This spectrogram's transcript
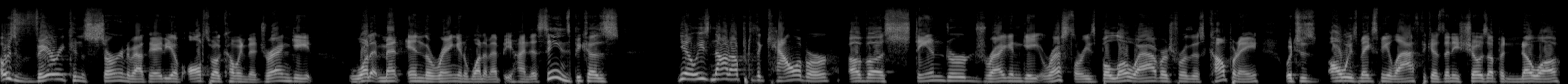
I was very concerned about the idea of Ultimo coming to Dragon Gate, what it meant in the ring and what it meant behind the scenes, because you know, he's not up to the caliber of a standard Dragon Gate wrestler. He's below average for this company, which is always makes me laugh because then he shows up in Noah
